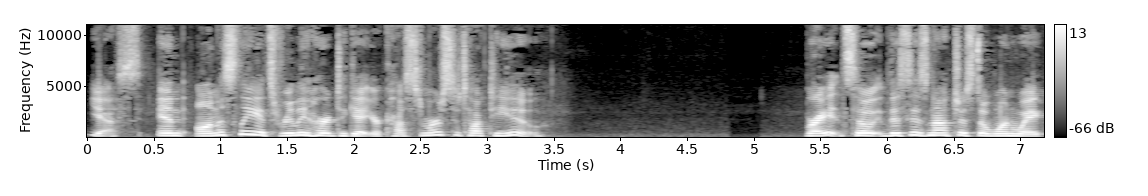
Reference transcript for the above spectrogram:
Yes. And honestly, it's really hard to get your customers to talk to you. Right? So this is not just a one way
